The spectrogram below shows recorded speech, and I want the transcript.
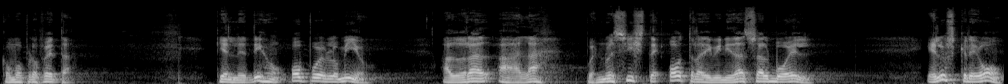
como profeta, quien les dijo, oh pueblo mío, adorad a Alá, pues no existe otra divinidad salvo Él. Él os creó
